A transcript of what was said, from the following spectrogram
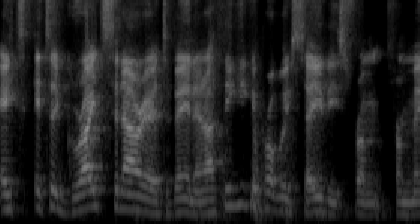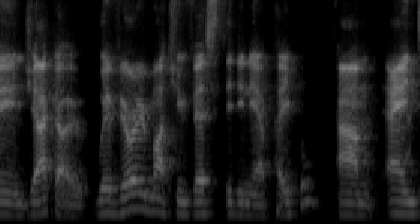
It's it's a great scenario to be in, and I think you can probably see this from from me and Jacko. We're very much invested in our people, um, and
